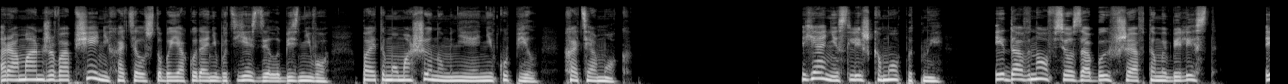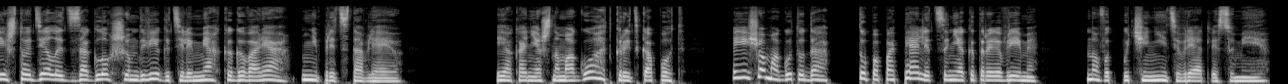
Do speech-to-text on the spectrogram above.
Роман же вообще не хотел, чтобы я куда-нибудь ездила без него, поэтому машину мне не купил, хотя мог. Я не слишком опытный и давно все забывший автомобилист, и что делать с заглохшим двигателем, мягко говоря, не представляю. Я, конечно, могу открыть капот. Еще могу туда тупо попялиться некоторое время. Но вот починить вряд ли сумею.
